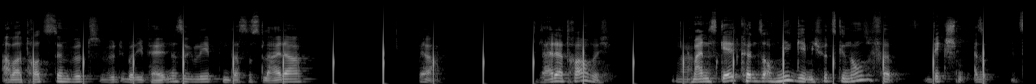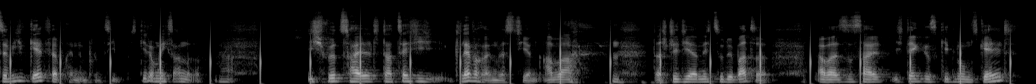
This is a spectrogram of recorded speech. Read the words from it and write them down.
Aber trotzdem wird, wird über die Verhältnisse gelebt und das ist leider, ja, leider traurig. Ja. Ich meine, das Geld könnten sie auch mir geben. Ich würde es genauso wegschmeißen. Also, es ist ja wie Geld verbrennen im Prinzip. Es geht um nichts anderes. Ja. Ich würde es halt tatsächlich cleverer investieren, aber Hm. das steht hier ja nicht zur Debatte. Aber es ist halt, ich denke, es geht nur ums Geld,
